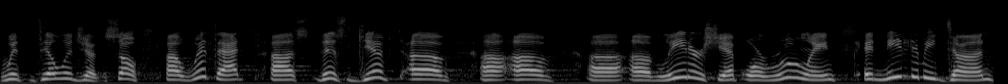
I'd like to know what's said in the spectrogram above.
with diligence. So, uh, with that, uh, this gift of, of uh, of leadership or ruling, it needed to be done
